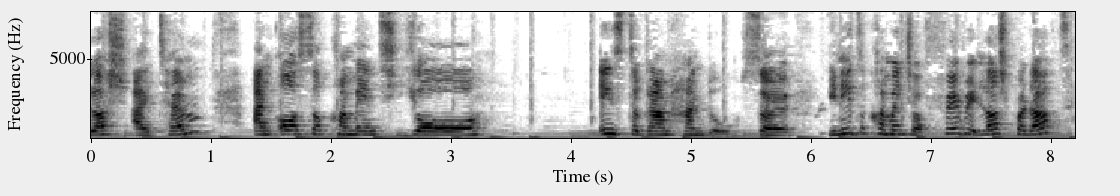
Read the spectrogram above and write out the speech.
lush item and also comment your instagram handle. So you need to comment your favorite lush product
